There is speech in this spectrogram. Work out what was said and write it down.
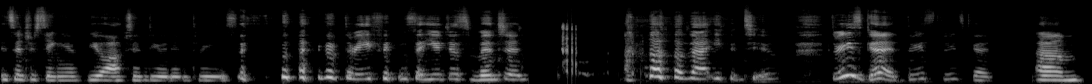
it's interesting. You, you often do it in threes. the three things that you just mentioned that you do. Three's good. Three's three's good. Um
